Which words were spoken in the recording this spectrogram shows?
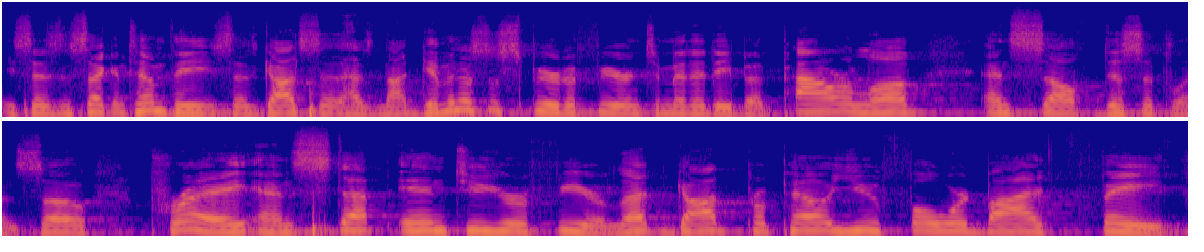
He says in 2 Timothy, he says, God says, has not given us a spirit of fear and timidity, but power, love, and self discipline. So pray and step into your fear. Let God propel you forward by faith.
